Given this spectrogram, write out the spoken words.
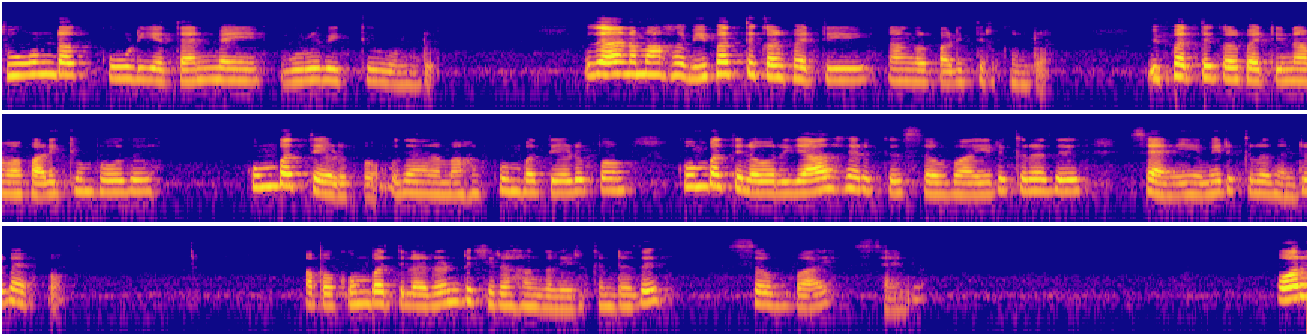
தூண்டக்கூடிய தன்மை குருவிற்கு உண்டு. உதாரணமாக விபத்துக்கள் பற்றி நாங்கள் படித்திருக்கின்றோம். விபத்துக்கள் பற்றி நாம் படிக்கும்போது கும்பத்தை எடுப்போம் உதாரணமாக கும்பத்தை எடுப்போம் கும்பத்தில் ஒரு யாகருக்கு செவ்வாய் இருக்கிறது சனியும் இருக்கிறது என்று வைப்போம். அப்போ கும்பத்தில் ரெண்டு கிரகங்கள் இருக்கின்றது செவ்வாய் சனி. ஒரு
